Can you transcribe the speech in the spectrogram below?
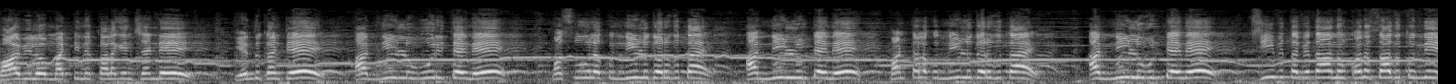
బావిలో మట్టిని తొలగించండి. ఎందుకంటే ఆ నీళ్ళు ఊరితేనే పశువులకు నీళ్ళు దొరుకుతాయి. ఆ నీళ్ళుంటేనే పంటలకు నీళ్ళు దొరుకుతాయి. ఆ నీళ్ళు ఉంటేనే జీవిత విధానం కొనసాగుతుంది.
